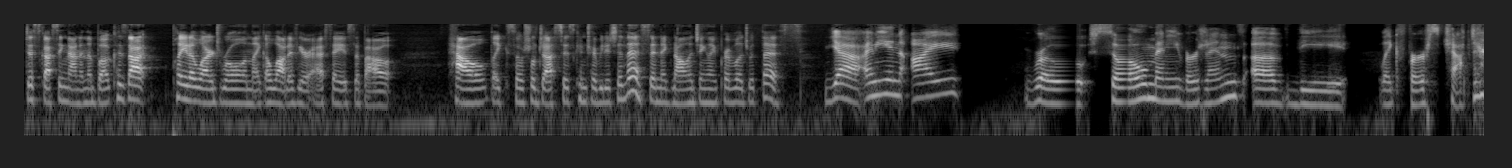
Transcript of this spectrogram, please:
discussing that in the book because that played a large role in like a lot of your essays about how like social justice contributed to this and acknowledging like privilege with this. Yeah, I mean, I wrote so many versions of the like first chapter.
